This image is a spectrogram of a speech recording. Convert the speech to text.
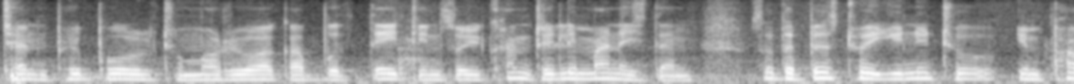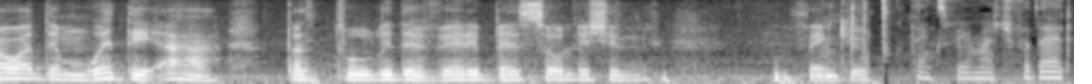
10 people tomorrow you wake up with 13 so you can't really manage them so the best way you need to empower them where they are that will be the very best solution Thank you. Thanks very much for that.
